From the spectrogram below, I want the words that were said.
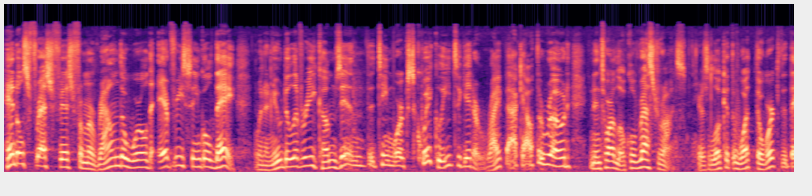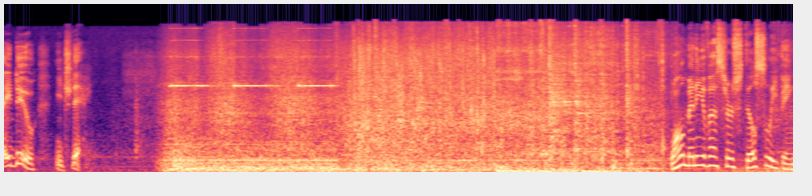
handles fresh fish from around the world every single day. When a new delivery comes in, the team works quickly to get it right back out the road and into our local restaurants. Here's a look at the, what the work that they do each day. While many of us are still sleeping,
